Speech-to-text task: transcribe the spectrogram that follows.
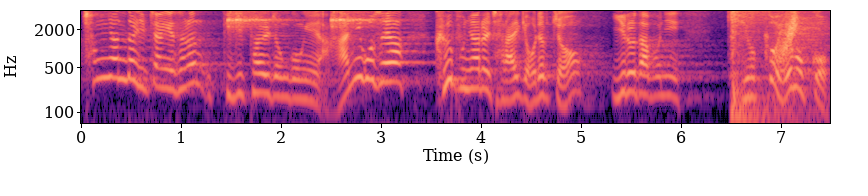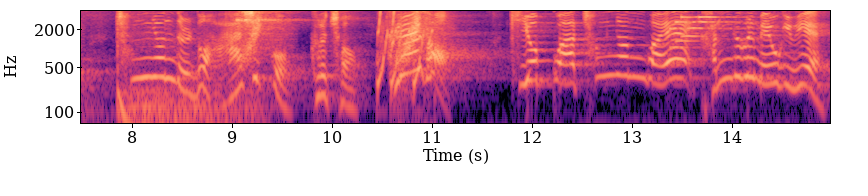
청년들 입장에서는 디지털 전공이 아니고서야 그 분야를 잘 알기 어렵죠. 이러다 보니 기업도 애먹고 청년들도 아쉽고 그렇죠. 그래서 기업과 청년과의 간극을 메우기 위해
